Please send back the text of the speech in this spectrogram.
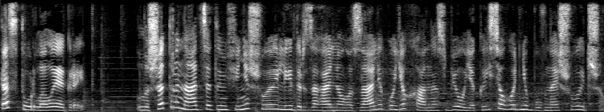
та Стурла Легрейт. Лише 13-тим фінішує лідер загального заліку Йоханнес Бьо, який сьогодні був найшвидшим.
